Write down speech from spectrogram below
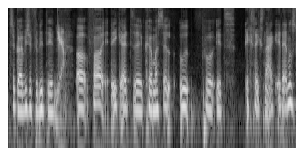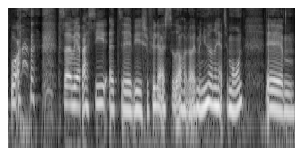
så gør vi selvfølgelig det. Ja. Og for ikke at uh, køre mig selv ud på et ikke ikke snakke et andet spor, så vil jeg bare sige, at øh, vi selvfølgelig også sidder og holder øje med nyhederne her til morgen. Øhm,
